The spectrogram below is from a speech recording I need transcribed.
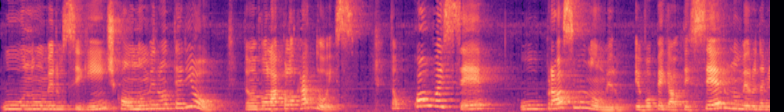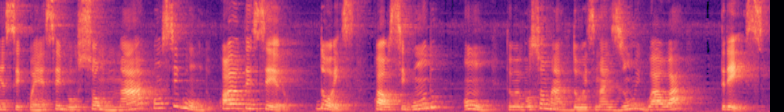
o número seguinte com o número anterior. Então, eu vou lá colocar 2. Então, qual vai ser o próximo número? Eu vou pegar o terceiro número da minha sequência e vou somar com o segundo. Qual é o terceiro? 2. Qual é o segundo? 1. Um. Então, eu vou somar 2 mais 1 um igual a 3.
